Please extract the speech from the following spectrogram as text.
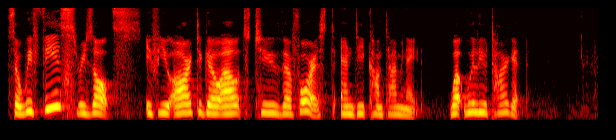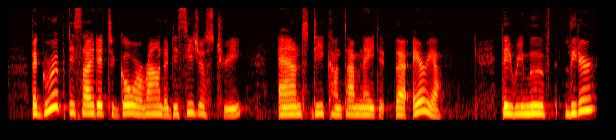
So, with these results, if you are to go out to the forest and decontaminate, what will you target? The group decided to go around a deciduous tree and decontaminate the area. They removed litter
